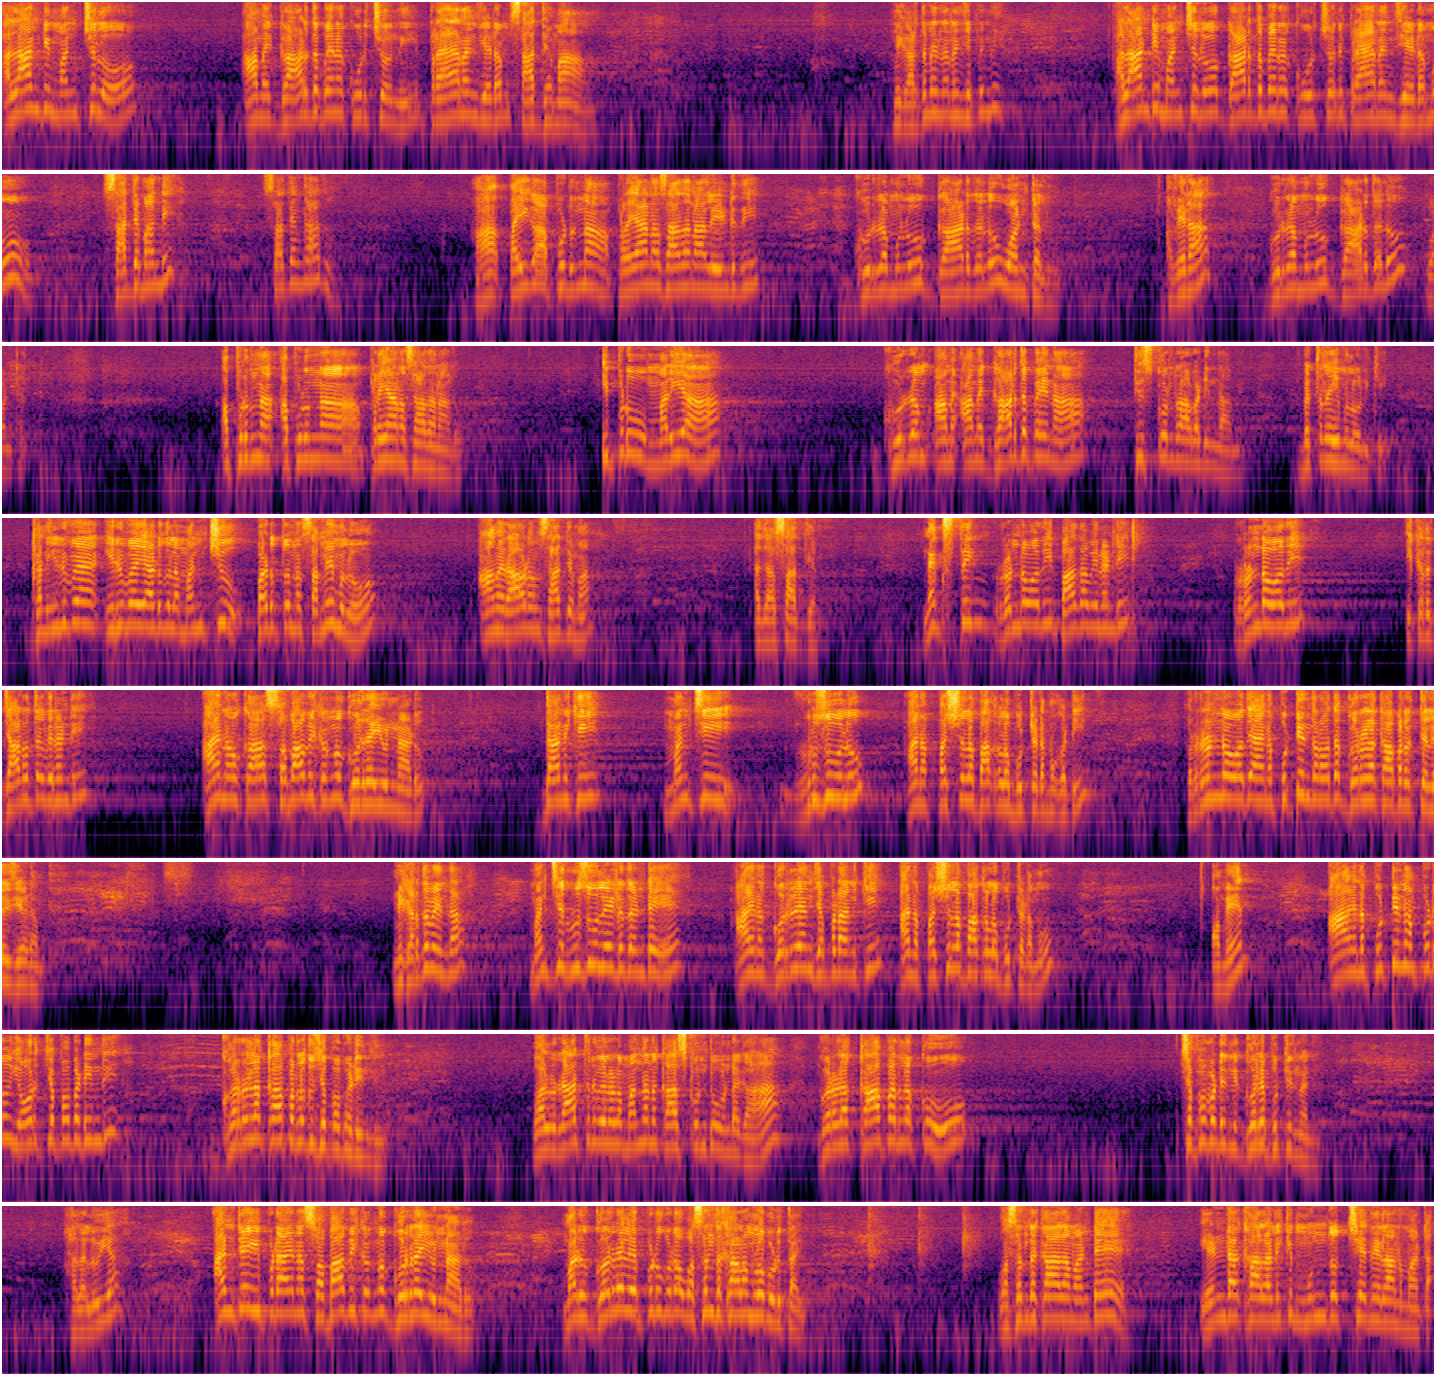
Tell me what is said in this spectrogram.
అలాంటి మంచులో ఆమె గాడిద పైన కూర్చొని ప్రయాణం చేయడం సాధ్యమా? మీకు అర్థమైందని చెప్పింది? అలాంటి మంచులో గాడిద పైన కూర్చొని ప్రయాణం చేయడము సాధ్యమా అండి? సాధ్యం కాదు. పైగా అప్పుడున్న ప్రయాణ సాధనాలు ఏంటిది? గుర్రములు గాడిదలు వంటలు. అవేనా? గుర్రములు గాడిదలు వంటలు. అప్పుడున్న అప్పుడున్న ప్రయాణ సాధనాలు. ఇప్పుడు మరియా గుర్రం ఆమె ఆమె గాడిద పైన తీసుకొని రాబడింది ఆమె బెత్తలహేములోనికి కానీ ఇరవై ఇరవై అడుగుల మంచు పడుతున్న సమయంలో ఆమె రావడం సాధ్యమా? అది అసాధ్యం. నెక్స్ట్ థింగ్ రెండవది బాగా వినండి. రెండవది ఇక్కడ జాగ్రత్తగా వినండి. ఆయన ఒక స్వాభావికంగా గొర్రె ఉన్నాడు. దానికి మంచి రుజువులు ఆయన పశువుల పాకలో పుట్టడం ఒకటి. రెండవది ఆయన పుట్టిన తర్వాత గొర్రెల కాపరకు తెలియజేయడం. మీకు అర్థమైందా? మంచి రుజువులు ఏంటిదంటే ఆయన గొర్రె అని చెప్పడానికి ఆయన పశువుల పాకలో పుట్టడము. ఆమెన్. ఆయన పుట్టినప్పుడు ఎవరికి చెప్పబడింది? గొర్రెల కాపర్లకు చెప్పబడింది. వాళ్ళు రాత్రి వేళలో మందను కాసుకుంటూ ఉండగా గొర్రెల కాపర్లకు చెప్పబడింది గొర్రె పుట్టిందని. హలలుయ అంటే ఇప్పుడు ఆయన స్వాభావికంగా గొర్రె ఉన్నాడు. మరి గొర్రెలు ఎప్పుడు కూడా వసంతకాలంలో పుడతాయి. వసంతకాలం అంటే ఎండాకాలానికి ముందొచ్చే నెల అనమాట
